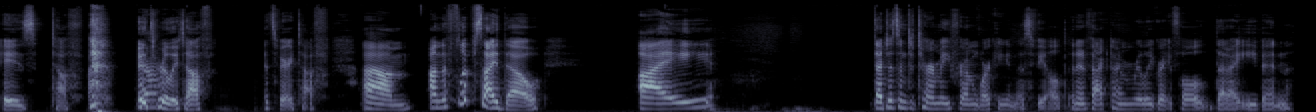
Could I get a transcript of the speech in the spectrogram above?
is tough. it's Yeah. really tough. It's very tough. Um, on the flip side, though, I that doesn't deter me from working in this field. And in fact, I'm really grateful that I even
